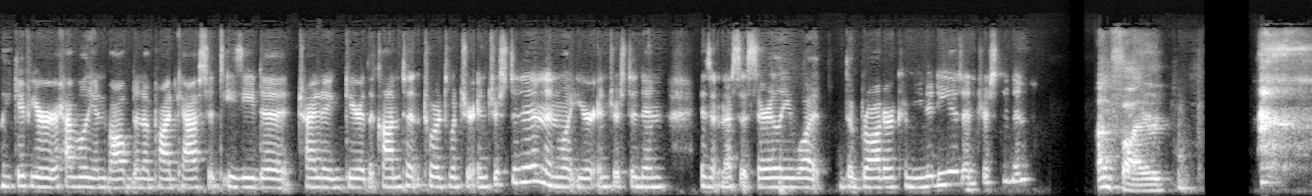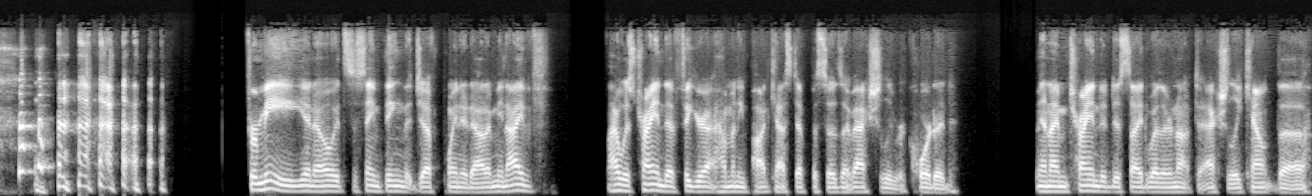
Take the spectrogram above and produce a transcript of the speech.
like if you're heavily involved in a podcast, it's easy to try to gear the content towards what you're interested in, and what you're interested in isn't necessarily what the broader community is interested in. I'm fired. For me, you know, it's the same thing that Jeff pointed out. I mean, I've I was trying to figure out how many podcast episodes I've actually recorded, and I'm trying to decide whether or not to actually count the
